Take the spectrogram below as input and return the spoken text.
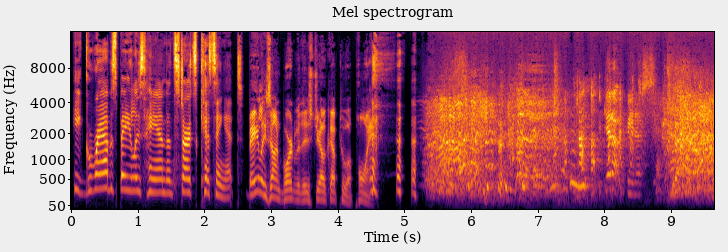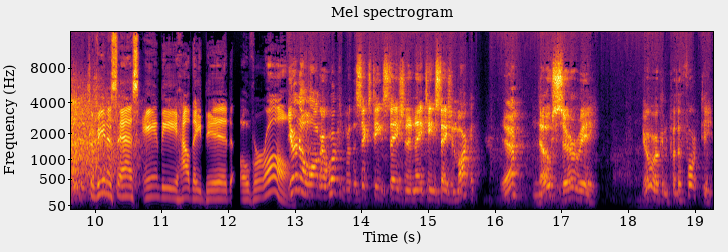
He grabs Bailey's hand and starts kissing it. Bailey's on board with his joke up to a point. Get up, Venus. So Venus asks Andy how they did overall. You're no longer working for the 16 station and 18 station market. Yeah? No, sirree. You're working for the 14.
